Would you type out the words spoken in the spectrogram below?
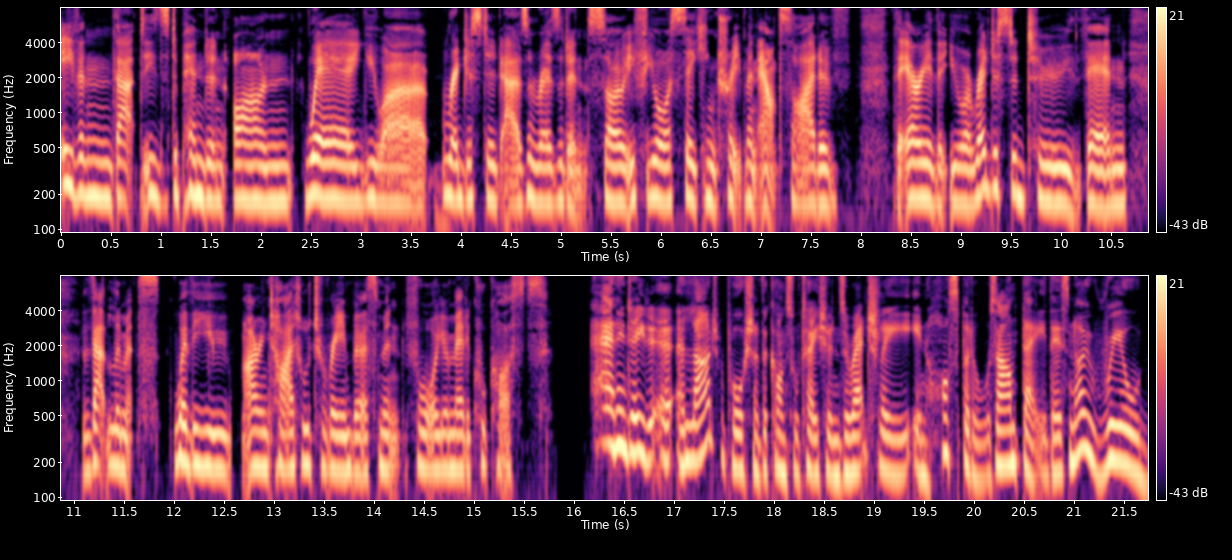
even that is dependent on where you are registered as a resident. So if you're seeking treatment outside of the area that you are registered to, then that limits whether you are entitled to reimbursement for your medical costs. And indeed, a large proportion of the consultations are actually in hospitals, aren't they? There's no real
